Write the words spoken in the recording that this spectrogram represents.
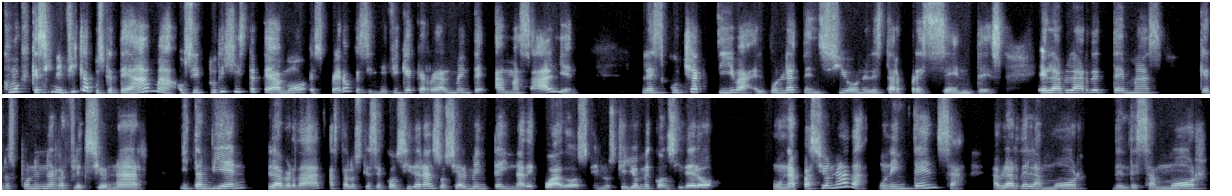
¿Cómo que qué significa? Pues que te ama. O si tú dijiste te amo, espero que signifique que realmente amas a alguien. La escucha activa, el poner atención, el estar presentes, el hablar de temas que nos ponen a reflexionar y también, la verdad, hasta los que se consideran socialmente inadecuados, en los que yo me considero una apasionada, una intensa, hablar del amor, del desamor,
